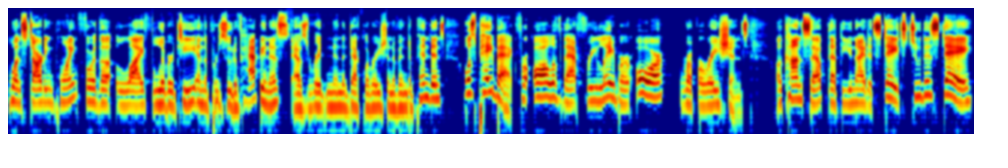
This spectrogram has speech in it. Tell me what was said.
One starting point for the life, liberty, and the pursuit of happiness, as written in the Declaration of Independence, was payback for all of that free labor or reparations, a concept that the United States to this day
